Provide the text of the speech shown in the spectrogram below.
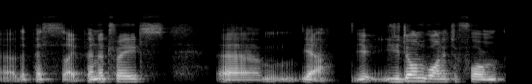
uh, the pesticide penetrates um, yeah, you, you don't want it to form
